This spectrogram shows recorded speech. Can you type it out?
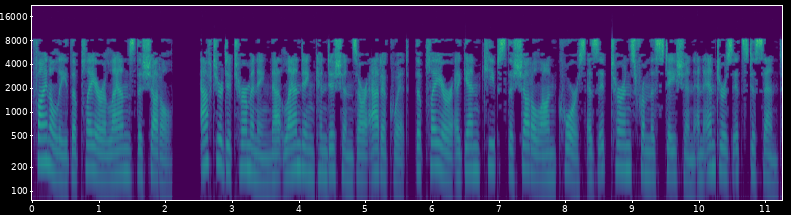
Finally the player lands the shuttle. After determining that landing conditions are adequate, the player again keeps the shuttle on course as it turns from the station and enters its descent.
